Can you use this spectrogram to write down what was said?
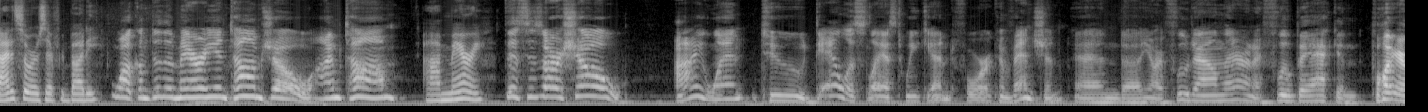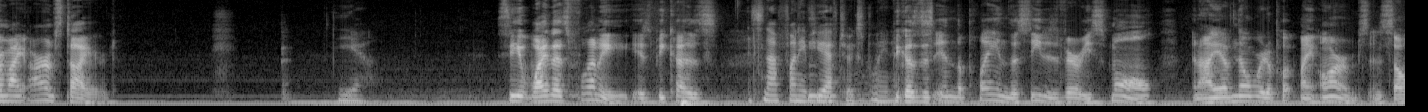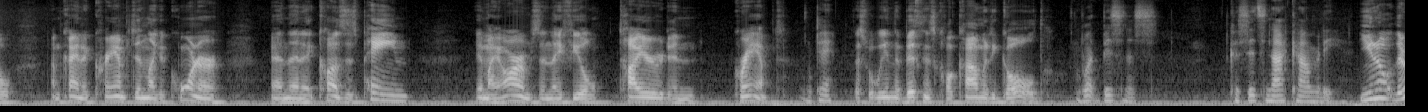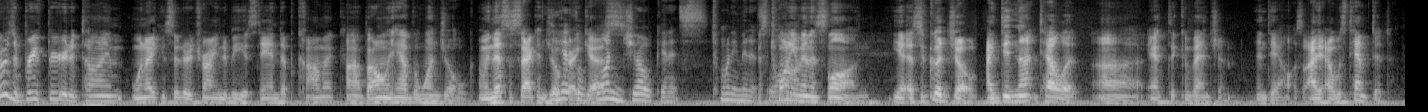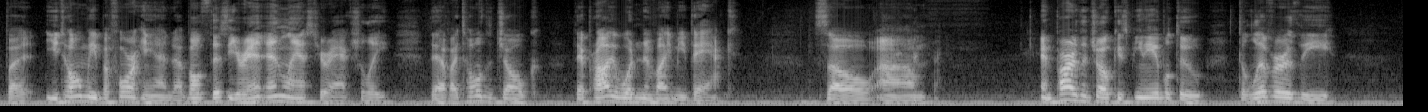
Dinosaurs, everybody. Welcome to the Mary and Tom Show. I'm Tom. I'm Mary. This is our show. I went to Dallas last weekend for a convention, and uh, you know I flew down there and I flew back, and boy are my arms tired. Yeah. See why that's funny is because It's not funny if you have to explain it. because this, in the plane the seat is very small, and I have nowhere to put my arms, and so I'm kind of cramped in like a corner, and then it causes pain in my arms, and they feel tired and cramped. Okay. That's what we in the business call comedy gold. What business? Because it's not comedy. You know, there was a brief period of time when I considered trying to be a stand-up comic, uh, but I only have the one joke. I mean, that's the second joke, you have I the guess. one joke and it's 20 minutes it's long. 20 minutes long. Yeah, it's a good joke. I did not tell it uh, at the convention in Dallas. I, I was tempted, but you told me beforehand, uh, both this year and, and last year actually, that if I told the joke, they probably wouldn't invite me back. So, um, and part of the joke is being able to deliver the.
